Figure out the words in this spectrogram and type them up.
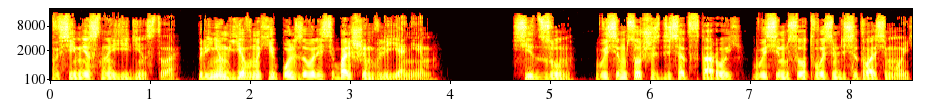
повсеместное единство. При нем евнухи пользовались большим влиянием. Сидзун, 862-888.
